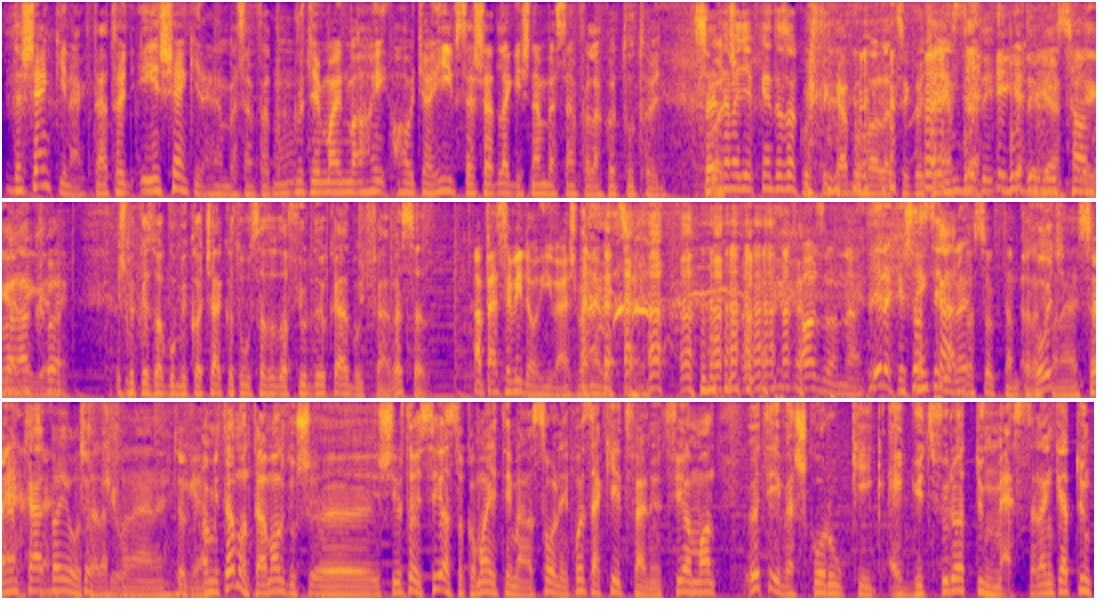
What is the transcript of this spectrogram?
de senkinek. Tehát, hogy én senkinek nem veszem fel. Úgyhogy majd, ma, ha- hogyha hívsz esetleg is nem veszem fel, akkor tud, hogy... Szerintem Bocs. egyébként az akusztikából hallatszik, hogyha ilyen budi, budi Igen, visszhang igen, van, igen, akkor... igen. És miközben a gumikacsákat úszhatod a fürdőkádba, úgy felveszed? Hát persze videóhívásban, ne viccelj. Azonnal. Érdekes, Én kádba szoktam telefonálni. Szerintem kádba jó telefonálni. Igen. Amit te mondtál, Magdus ö, is írta, hogy sziasztok, a mai témához szólnék hozzá, két felnőtt fiam van, öt éves korúkig együtt fürödtünk, messzelenkedtünk,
